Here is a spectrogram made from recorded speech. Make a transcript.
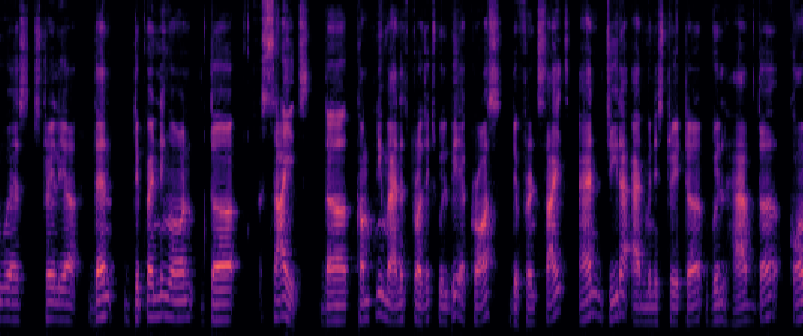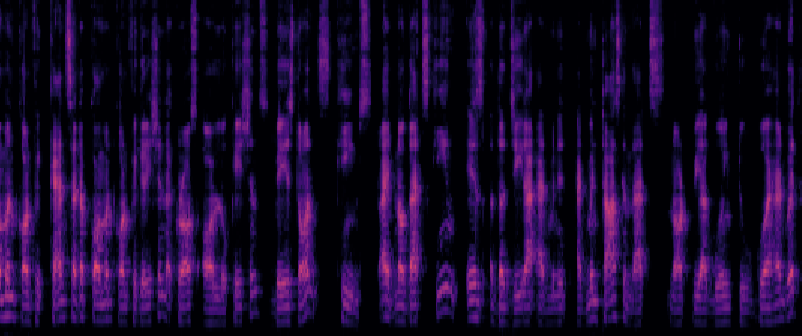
US, Australia. Then depending on the sites the company managed projects will be across different sites and jira administrator will have the common config can set up common configuration across all locations based on schemes right? Now that scheme is the jira admin admin task and that's not we are going to go ahead with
